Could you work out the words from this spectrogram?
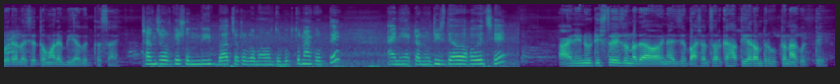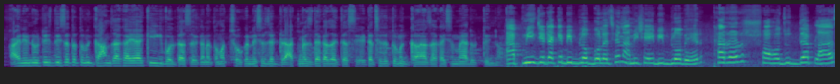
করে লাইছে তোমারে বিয়া করতে চাই। সাঞ্চরকে সন্দীপ বা চট্টগ্রামের অন্তর্ভুক্ত না করতে আইনি একটা নোটিশ দেওয়া হয়েছে। আইনি নোটিশ তো এই জন্য দেওয়া হয় না যে বাসন সরকার হাতিয়ার অন্তর্ভুক্ত না করতে। আইনি নোটিশ দিছে তো তুমি গাঁজা খাইয়া কি বলতেছো এখানে? তোমার চোখের নিচে যে ড্রাকনেস দেখা যাইতেছে এটা হচ্ছে যে তুমি গাঁজা খাইছো মেয়াদ উত্তীর্ণ। আপনি যেটাকে বিপ্লব বলেছেন আমি সেই বিপ্লবের আঠারোর সহযোদ্ধা প্লাস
